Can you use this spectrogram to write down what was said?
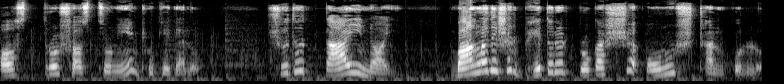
অস্ত্র শস্ত্র নিয়ে ঢুকে গেল। শুধু তাই নয়, বাংলাদেশের ভেতরের প্রকাশ্যে অনুষ্ঠান করল।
